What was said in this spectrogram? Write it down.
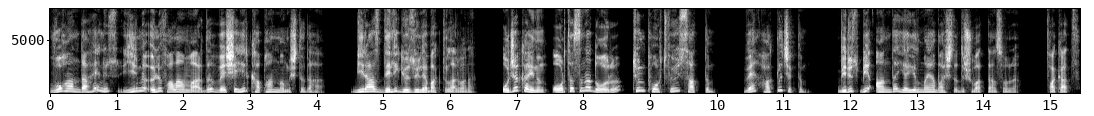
Wuhan'da henüz 20 ölü falan vardı ve şehir kapanmamıştı daha. Biraz deli gözüyle baktılar bana. Ocak ayının ortasına doğru tüm portföyü sattım ve haklı çıktım. Virüs bir anda yayılmaya başladı Şubat'tan sonra. Fakat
